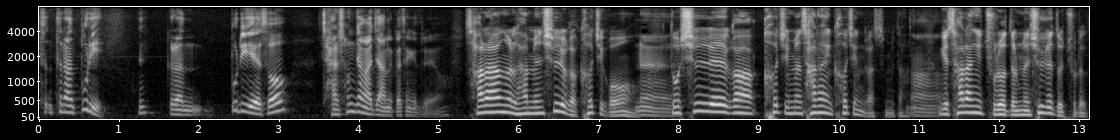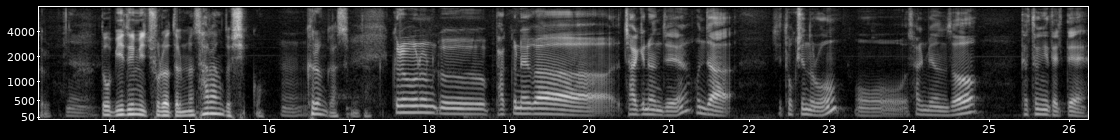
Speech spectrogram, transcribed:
튼튼한 뿌리 응? 그런 뿌리에서 잘 성장하지 않을까 생각이 들어요. 사랑을 하면 신뢰가 커지고 네. 또 신뢰가 커지면 사랑이 커지는 것 같습니다. 아, 이게 사랑이 줄어들면 신뢰도 줄어들고 네. 또 믿음이 줄어들면 사랑도 식고 음. 그런 것 같습니다. 그러면은 그 박근혜가 자기는 이제 혼자 독신으로 어, 살면서 대통령이 될 때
